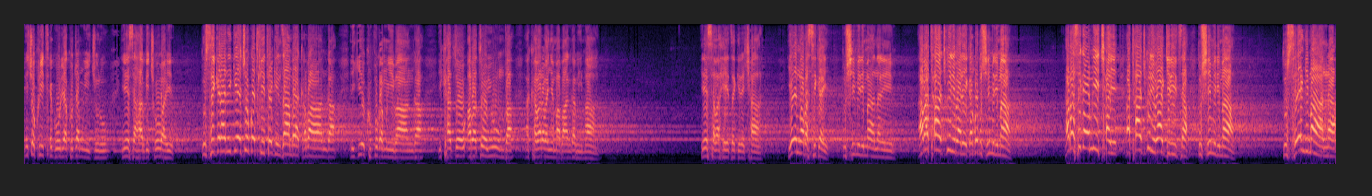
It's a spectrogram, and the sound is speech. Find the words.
ni cyo kwitegurira kuja mu ijuru yesu ahabwa icyubahiro. Dusigaranye igihe cy'uko twitega inzamba y'akabanga igiye kuvuga mu ibanga abazoyumva akaba ari abanyamabanga b'imana. Yesu abahezagire cyane yemwe abasigaye dushimire imana rero. Abatajwi ribareka ngo dushimire imana. Abasigaye mwicaye atajwi ribagiriza dushimire imana. Dusenga imana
